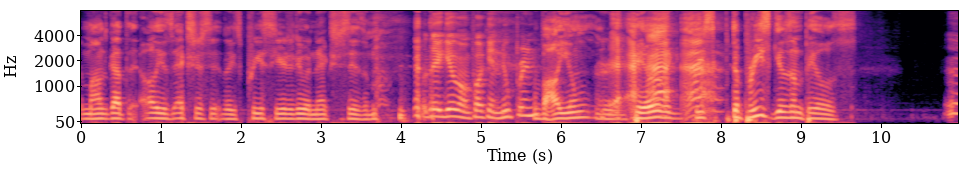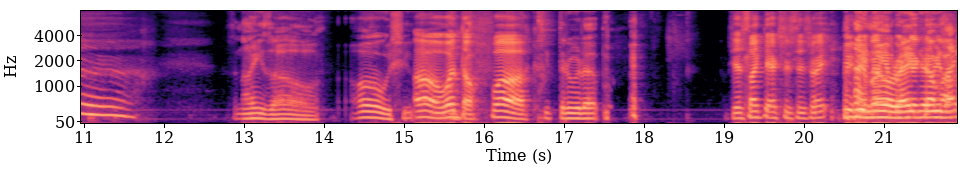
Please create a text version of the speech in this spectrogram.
The mom's got the, all these exorcism, these priests here to do an exorcism. What they give him fucking Nuprin? Valium or pills? Like, priest, the priest gives them pills. Uh, So now he's all, oh shoot! oh, what the fuck? He threw it up. Just like The Exorcist, right? I know, right? Project There he's like,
